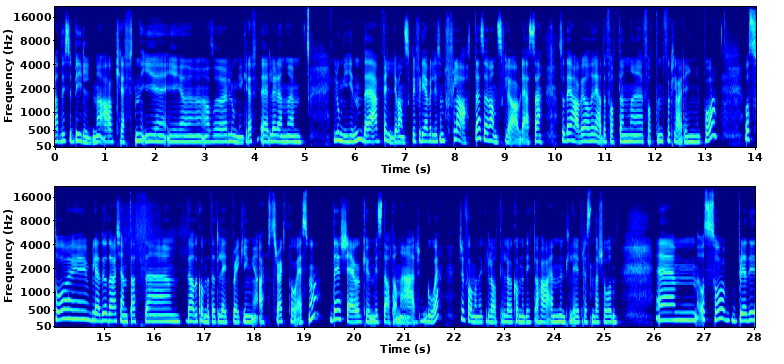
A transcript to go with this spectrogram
at disse bildene av kreften i, i eh, altså lungekreft, eller den um, lungehinnen, det er veldig vanskelig, for de er veldig sånn flate, så det er vanskelig å avlese. Så det har vi allerede fått en, uh, fått en forklaring på. Og så ble det jo da kjent at uh, det hadde kommet et late breaking abstract på ESMO Det skjer jo kun hvis dataene er gode. Så får man jo ikke lov til å komme dit og ha en muntlig presentasjon. Um, og så ble de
